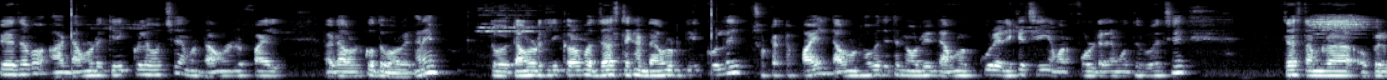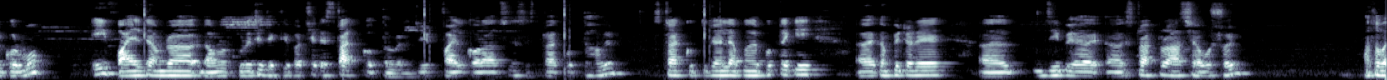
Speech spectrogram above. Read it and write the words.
পেয়ে যাব। আর ডাউনলোডে ক্লিক করলে হচ্ছে আমরা ডাউনলোডের ফাইল ডাউনলোড করতে পারব এখানে। তো ডাউনলোড ক্লিক করার পর জাস্ট এখানে ডাউনলোড ক্লিক করলে ছোট্ট একটা ফাইল ডাউনলোড হবে যেটা আমি অলরেডি ডাউনলোড করে রেখেছি, আমার ফোল্ডারের মধ্যে রয়েছে। জাস্ট আমরা ওপেন করব। এই ফাইলটা আমরা ডাউনলোড করেছি, দেখতে পাচ্ছি এটা স্টার্ট করতে হবে যে ফাইল করা আছে স্টার্ট করতে হবে। স্টার্ট করতে চাইলে আপনাদের প্রত্যেকেই কম্পিউটারে জিপ স্ট্রাকচার আছে অবশ্যই। অথবা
